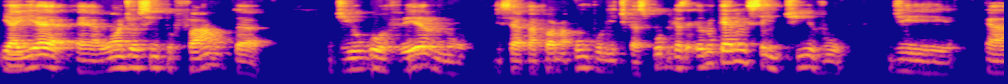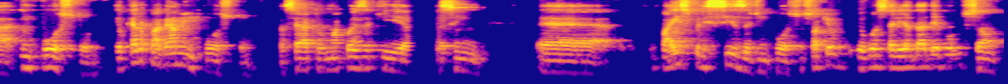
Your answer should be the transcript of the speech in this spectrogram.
E aí é, é onde eu sinto falta de o governo de certa forma, com políticas públicas, eu não quero incentivo de uh, imposto, eu quero pagar meu imposto, tá certo? Uma coisa que, assim, é, o país precisa de imposto, só que eu, eu gostaria da devolução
